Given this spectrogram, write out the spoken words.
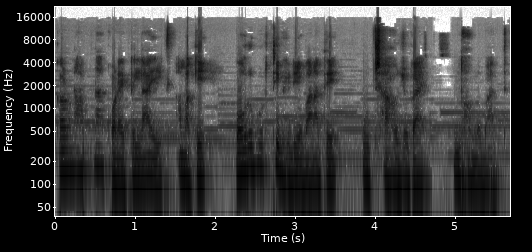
কারণ আপনার করা একটি লাইক আমাকে পরবর্তী ভিডিও বানাতে উৎসাহ যোগায়। ধন্যবাদ।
